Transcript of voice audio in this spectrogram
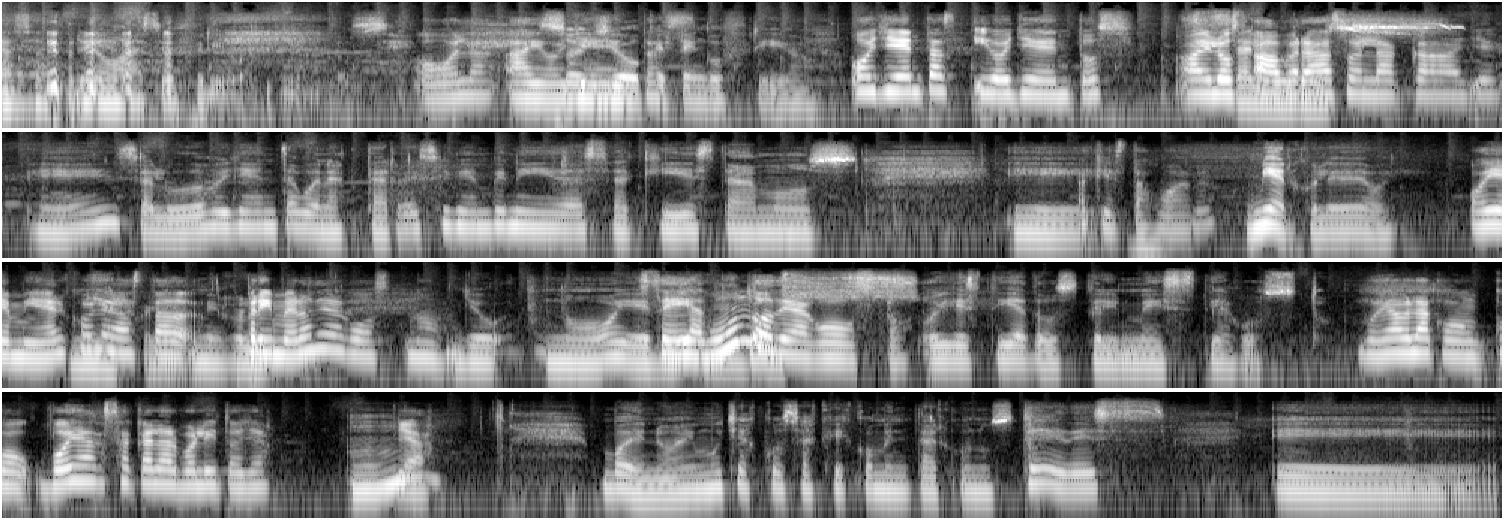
Hace frío. hace frío. Hola, ay, Soy yo que tengo frío. Oyentas y oyentos. Ay, los abrazos en la calle. Eh, saludos, oyentas. Buenas tardes y bienvenidas. Aquí estamos. Eh, Aquí está Juana. Miércoles de hoy. Oye, miércoles, hasta primero de agosto. No. Yo, no, hoy es Segundo de agosto. Hoy es día 2 del mes de agosto. Voy a hablar con, voy a sacar el arbolito ya. Ya. Bueno, hay muchas cosas que comentar con ustedes. Eh,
